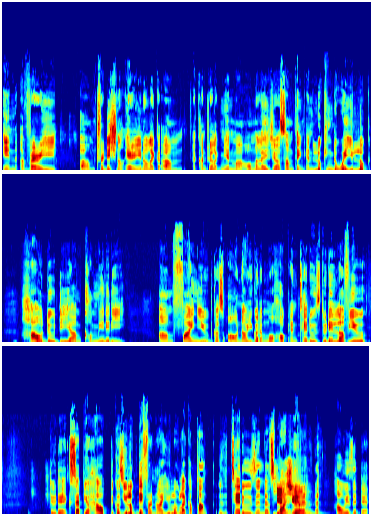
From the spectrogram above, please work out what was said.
in a very um, traditional area, you know, like um, a country like Myanmar or Malaysia or something, and looking the way you look, how do the um, community um, find you? Because oh, now you got a mohawk and tattoos. Do they love you? Do they accept your help? Because you look different, right? You look like a punk with the tattoos and the spot Yeah, sure. How is it there?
